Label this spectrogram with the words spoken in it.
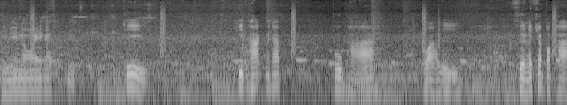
กินน้อยๆนะครับที่ที่พักนะครับ ภูผาวารีเขื่อนรัชประภา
